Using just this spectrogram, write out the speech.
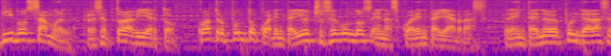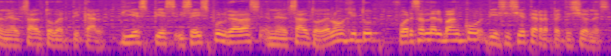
Divo Samuel, receptor abierto, 4.48 segundos en las 40 yardas, 39 pulgadas en el salto vertical, 10 pies y 6 pulgadas en el salto de longitud, fuerza en el banco, 17 repeticiones.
